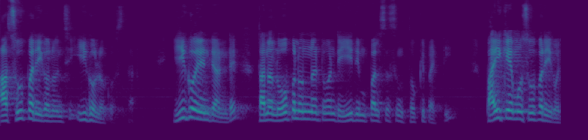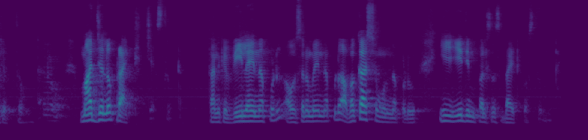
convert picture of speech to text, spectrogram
ఆ సూపర్ ఈగో నుంచి ఈగోలోకి వస్తారు. ఈగో ఏంటి అంటే తన లోపల ఉన్నటువంటి ఈద్ ఇంపల్సెస్ని తొక్కిపెట్టి పైకేమో సూపర్ ఈగో చెప్తూ ఉంటారు మధ్యలో ప్రాక్టీస్ చేస్తుంటారు తనకి వీలైనప్పుడు అవసరమైనప్పుడు అవకాశం ఉన్నప్పుడు ఈ ఈద్ ఇంపల్సెస్ బయటకు వస్తూ ఉంటాయి.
